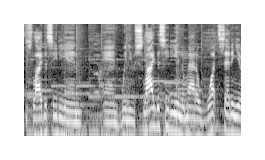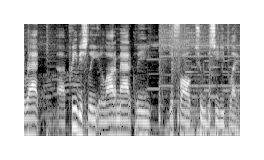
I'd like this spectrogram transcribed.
slide the CD in, and when you slide the CD in, no matter what setting you're at uh, previously, it'll automatically default to the CD player.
